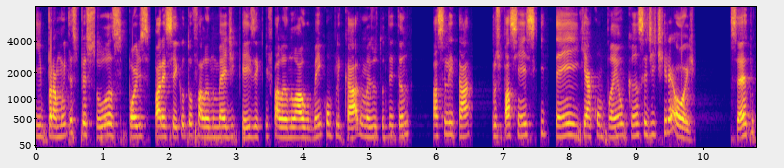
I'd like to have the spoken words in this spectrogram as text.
que para muitas pessoas pode parecer que eu estou falando medic case aqui, falando algo bem complicado, mas eu estou tentando facilitar para os pacientes que têm e que acompanham o câncer de tireoide, certo?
